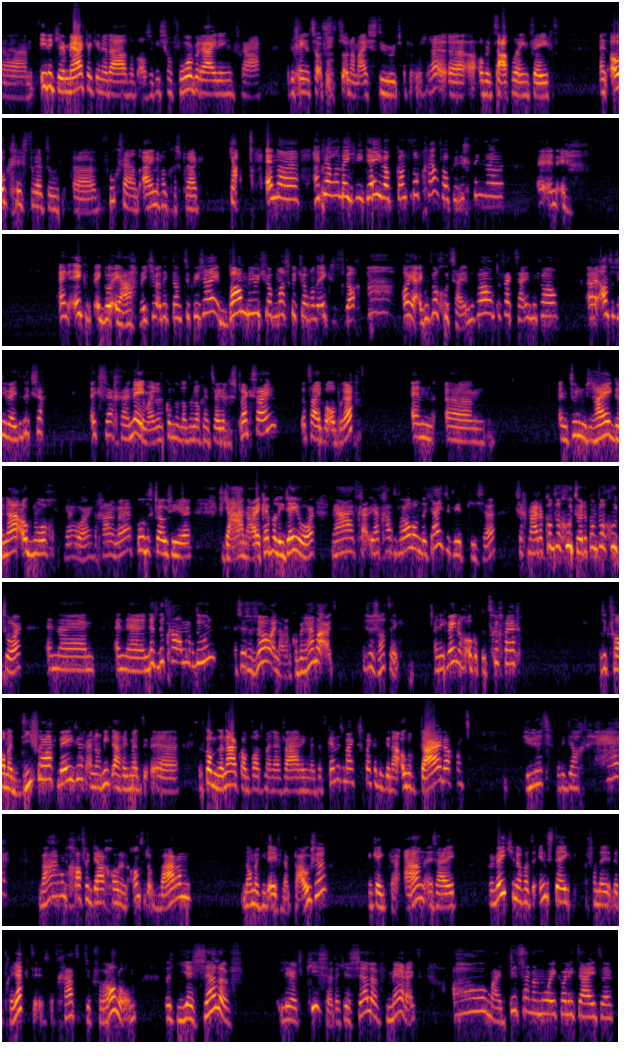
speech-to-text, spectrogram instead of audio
uh, iedere keer merk ik inderdaad dat als ik iets van voorbereiding vraag, dat degene het zo, zo naar mij stuurt, of uh, over de tafel heen veegt. En ook gisteren, toen uh, vroeg zij aan het einde van het gesprek, ja, en uh, heb je al een beetje een idee welke kant het op gaat? Welke richting? Uh, en, en ik, ik, ja, weet je wat ik dan natuurlijk weer zei? Bam, muurtje op, maskertje op. Want ik dacht, oh ja, ik moet wel goed zijn. Ik moet wel perfect zijn. Ik moet wel antwoord hier weten. Dus ik zeg, ik zeg nee, maar dat komt omdat we nog in het tweede gesprek zijn. Dat zei ik wel oprecht. En um, en toen zei ik daarna ook nog, ja hoor, daar gaan we, full disclosure hier. Ja, nou, ik heb wel ideeën hoor. Maar ja het, gaat, ja, het gaat er vooral om dat jij natuurlijk leert kiezen. Ik zeg maar, dat komt wel goed hoor, dat komt wel goed hoor. En, uh, en uh, dit, gaan we allemaal nog doen. En zo en zo. En nou, dan kom je er helemaal uit. En zo zat ik. En ik weet nog, ook op de terugweg, was ik vooral met die vraag bezig. En nog niet eigenlijk met, uh, dat kwam, daarna kwam pas mijn ervaring met het kennismakingsgesprek. Dat ik daarna ook nog daar dacht van, Judith, dat ik dacht, hè? Waarom gaf ik daar gewoon een antwoord op? Waarom nam ik niet even een pauze? En keek ik haar aan en zei: Maar weet je nog wat de insteek van dit traject is? Het gaat natuurlijk vooral om dat je zelf leert kiezen. Dat je zelf merkt: Oh, maar dit zijn mijn mooie kwaliteiten.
